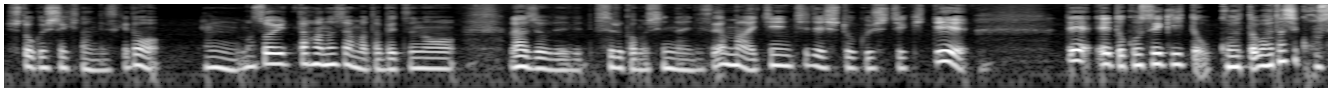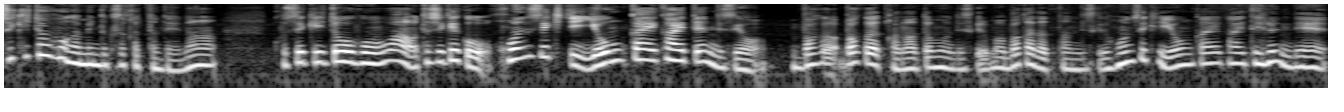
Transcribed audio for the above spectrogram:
取得してきたんですけど、うん。まあ、そういった話はまた別のラジオでするかもしれないんですが、まあ、1日で取得してきて、で、えっ、ー、と、戸籍と、こうやって私、戸籍謄本がめんどくさかったんだよな。戸籍謄本は、私結構本籍地4回変えてんですよ。バカ、バカかなと思うんですけど、まあバカだったんですけど、本籍地4回変えてるんで、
